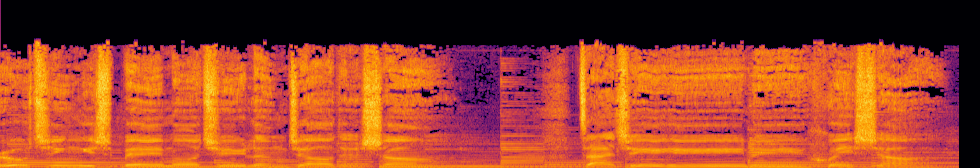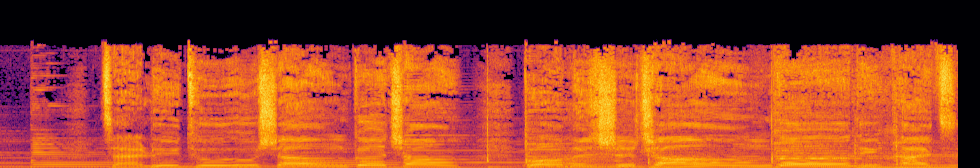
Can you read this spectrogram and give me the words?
如今已是被抹去棱角的伤，在记忆里回响，在旅途上歌唱。我们是唱歌的孩子，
